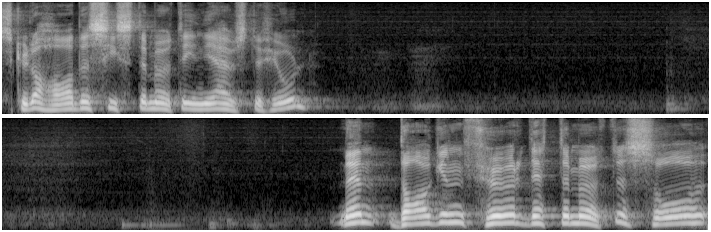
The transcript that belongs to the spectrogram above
skulle ha det siste møtet inne i Austefjorden. Men dagen før dette møtet så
